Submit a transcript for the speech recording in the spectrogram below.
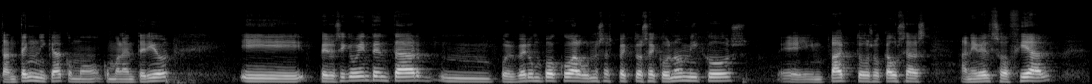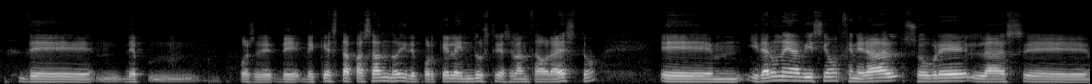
tan técnica como, la anterior, pero sí que voy a intentar mm, pues, ver un poco algunos aspectos económicos, impactos o causas a nivel social de, pues de, qué está pasando y de por qué la industria se lanza ahora a esto. Eh, y dar una visión general sobre las, eh,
